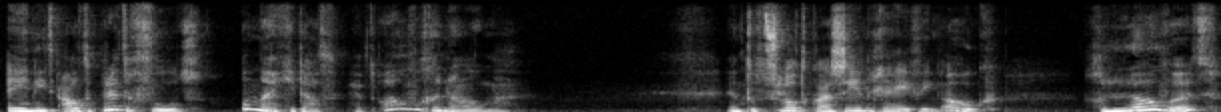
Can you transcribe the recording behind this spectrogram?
en je niet al te prettig voelt, omdat je dat hebt overgenomen. En tot slot qua zingeving ook. Geloof het.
